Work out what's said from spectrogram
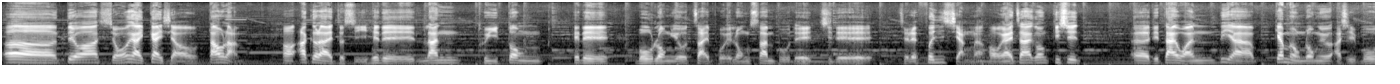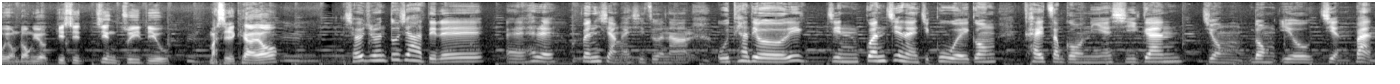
呃，对啊，想我来介绍岛南，哦，啊，过来就是迄个咱推动迄个无农药栽培农产物的一个一个分享啦。吼，来知影讲，其实呃，伫台湾你也减用农药，也是无用农药，其实种水稻嘛是会起来哦。小玉主任拄则伫咧诶，迄个分享的时阵啊，有听到你真关键的一句话，讲开十五年的时间，将农药减半，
